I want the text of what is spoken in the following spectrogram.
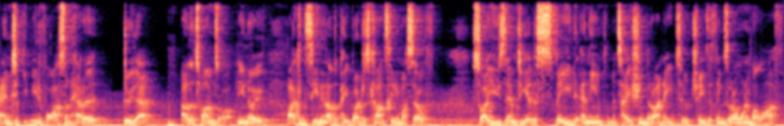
and to give me advice on how to do that. Other times, you know, I can see it in other people, I just can't see it in myself. So I use them to get the speed and the implementation that I need to achieve the things that I want in my life.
